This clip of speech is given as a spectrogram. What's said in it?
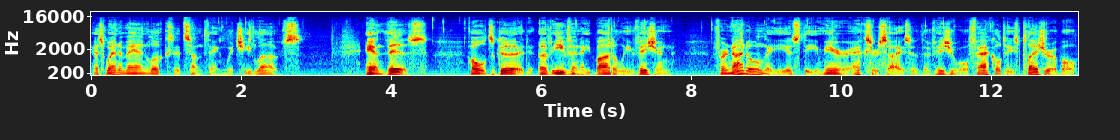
as when a man looks at something which he loves. And this holds good of even a bodily vision, for not only is the mere exercise of the visual faculties pleasurable,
